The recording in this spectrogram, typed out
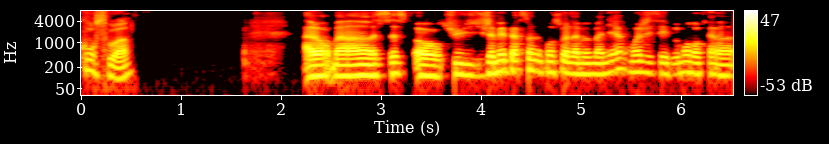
conçoit? Alors, ben, alors, tu, jamais personne ne conçoit de la même manière. Moi, j'essaie vraiment d'en faire un,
